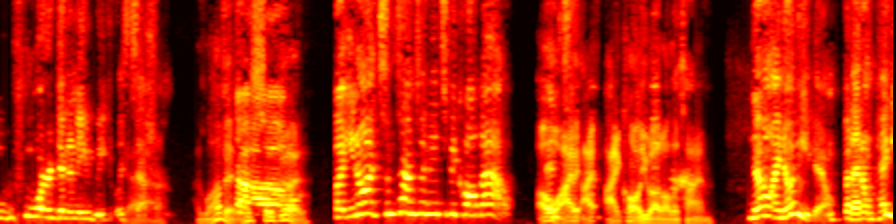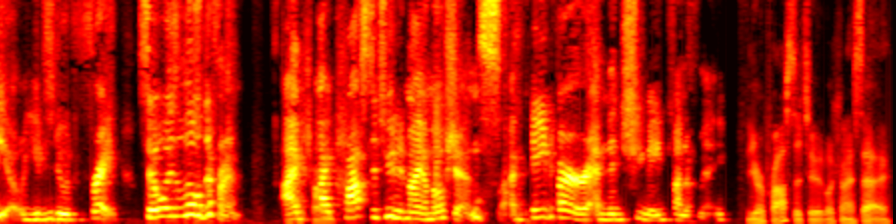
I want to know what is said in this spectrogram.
"We're gonna need weekly Yeah. session." I love it. That's so So- good. But you know what? Sometimes I need to be called out. Oh, and I, I I call you out all the time. No, I know you do, but I don't pay you. You just do it for free. So it was a little different. I. I prostituted my emotions. I paid her, and then she made fun of me. You're a prostitute. What can I say?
